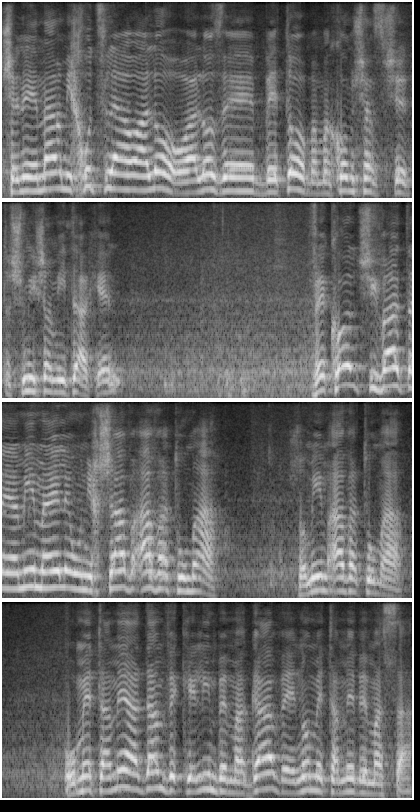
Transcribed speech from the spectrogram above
שנאמר מחוץ לאוהלו, אוהלו זה ביתו, במקום ש... שתשמיש המיטה, כן? וכל שבעת הימים האלה הוא נחשב אב הטומאה. שומעים? אב הטומאה. הוא מטמא אדם וכלים במגע ואינו מטמא במסע.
